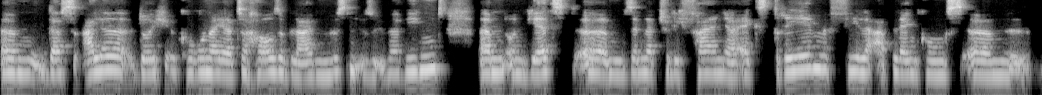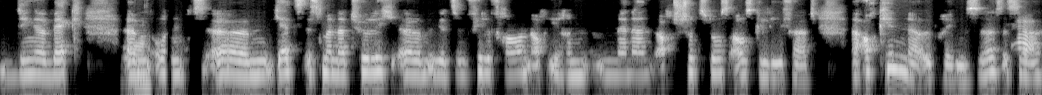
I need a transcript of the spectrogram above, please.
ähm, dass alle durch Corona ja zu Hause bleiben müssen, also überwiegend. Ähm, und jetzt ähm, sind natürlich fallen ja extrem viele Ablenkungsdinge weg. Ja. Und jetzt ist man natürlich, jetzt sind viele Frauen auch ihren Männern auch schutzlos ausgeliefert. Äh, auch Kinder übrigens. Ne? Das ist ja, ja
